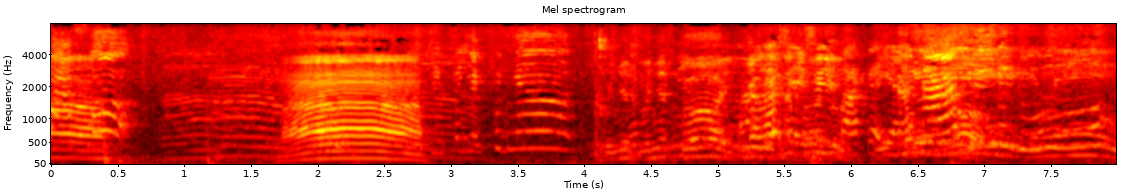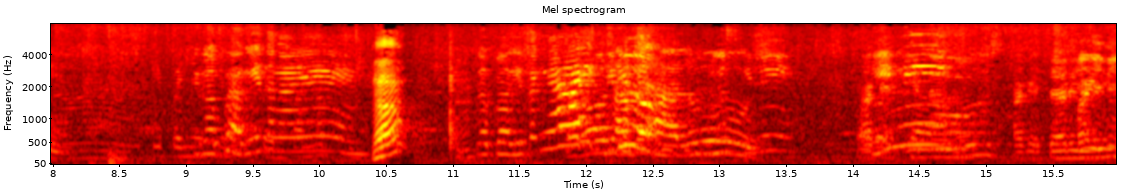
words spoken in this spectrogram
masuk. Nah. Benyet-benyet, boy. Enggak kasih isi. Pakai yang ini. Ini dulu. Dilobangi tengahnya. Hah? Dilobangi tengah. Oh, Gini sampai loh. halus. Terus gini. Gini. Pakai jari. Pakai ini.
